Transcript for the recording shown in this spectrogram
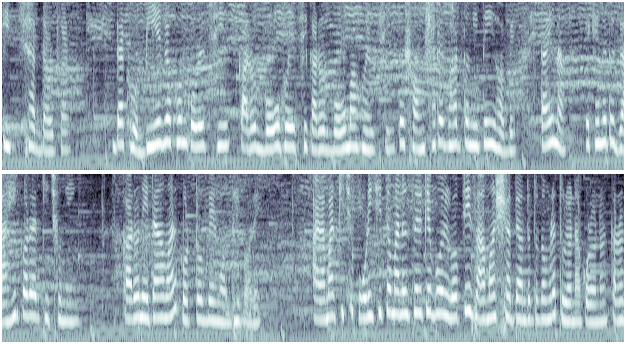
ইচ্ছার দরকার। দেখো, বিয়ে যখন করেছি, কারোর বউ হয়েছি, কারোর বৌমা হয়েছি, তো সংসারের ভার তো নিতেই হবে, তাই না? এখানে তো জাহির করার কিছু নেই, কারণ এটা আমার কর্তব্যের মধ্যে পড়ে। আর আমার কিছু পরিচিত মানুষদেরকে বলব প্লিজ আমার সাথে অন্তত তোমরা তুলনা করো না, কারণ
